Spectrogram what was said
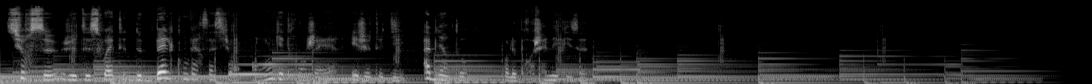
Sur ce, je te souhaite de belles conversations en langue étrangère et je te dis à bientôt pour le prochain épisode.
